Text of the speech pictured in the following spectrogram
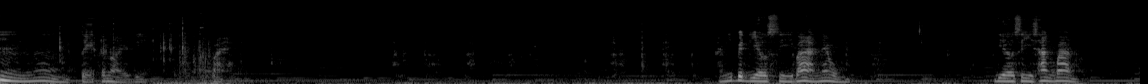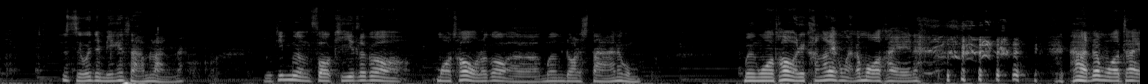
อืมเตะกันหน่อยสิไป อันนี้เป็น DLC บ้านนะผม DLC ช่างบ้านรู้สึกว่าจะมีแค่สามหลังนะ อยู่ที่เมืองฟอร์คีสแล้วก็มอร์ทัลแล้วก็เอ่อเมืองดอนสตาร์นะผม เมืองมอทัลในครั้งแรกผมอ่านน้ำมอไทยนะอ่านน้ำมอไทย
